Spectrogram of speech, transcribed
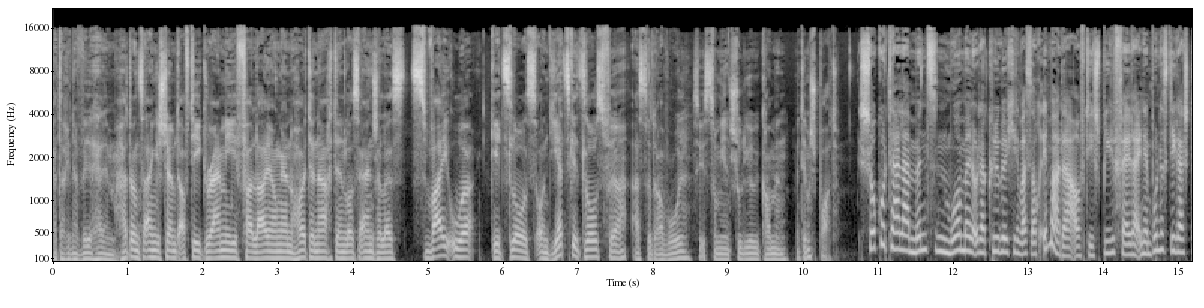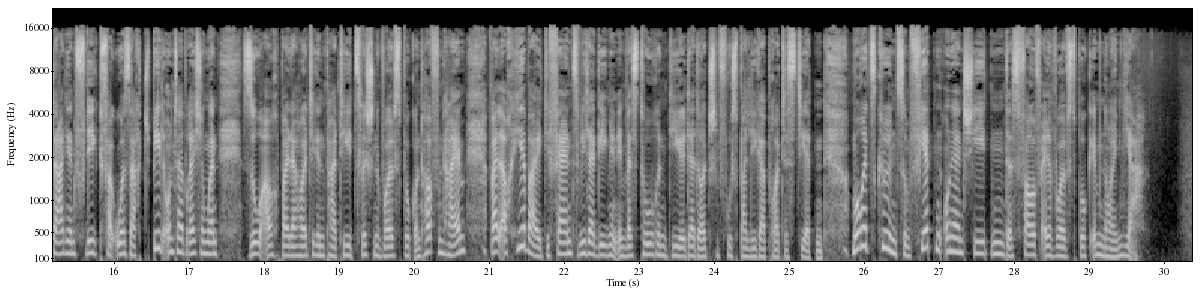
Katharina Wilhelm hat uns eingestimmt auf die Grammy-Verleihungen heute Nacht in Los Angeles. 2 Uhr geht's los. Und jetzt geht's los für Astrid Ravol. Sie ist zu mir ins Studio gekommen mit dem Sport. Schokotaler, Münzen, Murmeln oder Kügelchen, was auch immer da auf die Spielfelder in den Bundesligastadien fliegt, verursacht Spielunterbrechungen. So auch bei der heutigen Partie zwischen Wolfsburg und Hoffenheim, weil auch hierbei die Fans wieder gegen den Investorendeal der deutschen Fußballliga protestierten. Moritz Kühn zum vierten Unentschieden des VfL Wolfsburg im neuen Jahr.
